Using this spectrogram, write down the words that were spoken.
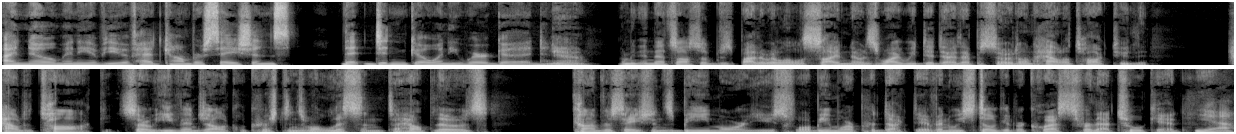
I know many of you have had conversations that didn't go anywhere good. Yeah. I mean, and that's also just by the way, a little side note is why we did that episode on how to talk to the how to talk so evangelical Christians will listen to help those conversations be more useful, be more productive. And we still get requests for that toolkit Yeah.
